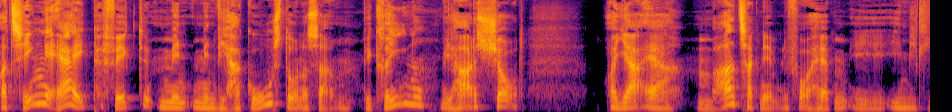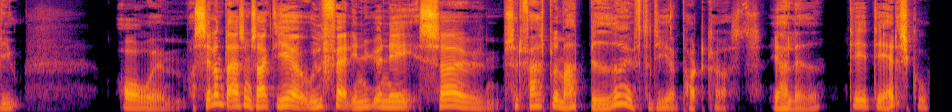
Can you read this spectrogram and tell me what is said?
Og tingene er ikke perfekte, men, men vi har gode stunder sammen. Vi griner, vi har det sjovt, og jeg er meget taknemmelig for at have dem i, i mit liv. Og, øh, og selvom der er som sagt de her udfald i ny og næ, så, øh, så er det faktisk blevet meget bedre efter de her podcasts, jeg har lavet. Det, det er det sgu.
